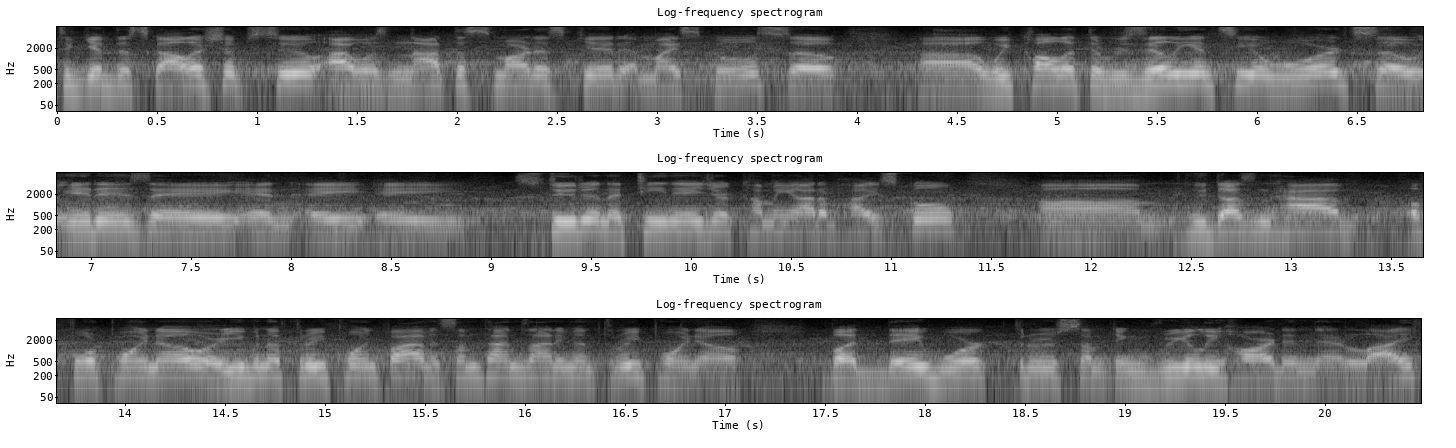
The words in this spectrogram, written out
to give the scholarships to. I was not the smartest kid at my school, so uh, we call it the Resiliency Award. So it is a, an, a, a student, a teenager coming out of high school um, who doesn't have a 4.0 or even a 3.5, and sometimes not even 3.0. But they worked through something really hard in their life,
